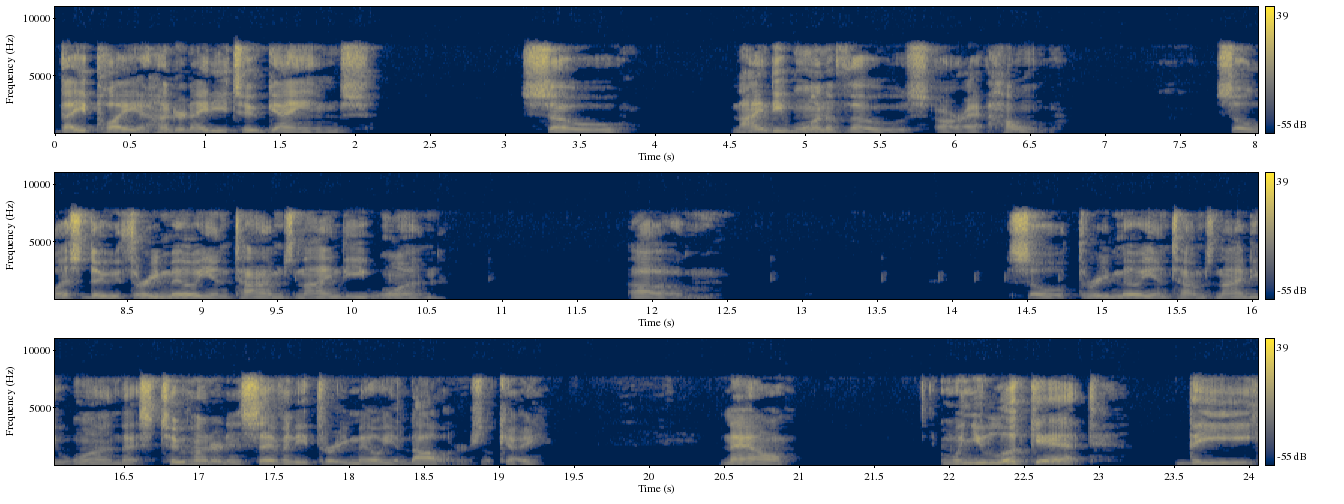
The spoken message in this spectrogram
they play 182 games, so 91 of those are at home. So let's do 3 million times 91. Um, so 3 million times 91, that's 273 million dollars, okay? Now, when you look at the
